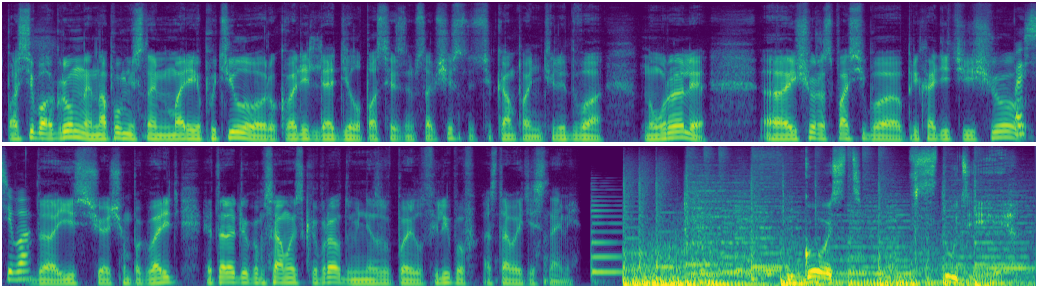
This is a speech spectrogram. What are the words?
Спасибо огромное. Напомню, с нами Мария Путилова, руководитель отдела по связям с общественностью компании Теле2 на Урале. Э, еще раз спасибо, приходите еще. Спасибо. Да, есть еще о чем поговорить. Это радио «Комсомольская правда». Меня зовут Павел Филиппов. Оставайтесь с нами. Гость в студии.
